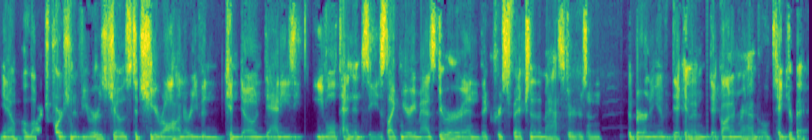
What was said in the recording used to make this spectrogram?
you know, a large portion of viewers chose to cheer on or even condone Dany's evil tendencies, like Mirri Maz Duur and the crucifixion of the masters and the burning of Dickon and Dickon and Randall. Take your pick.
